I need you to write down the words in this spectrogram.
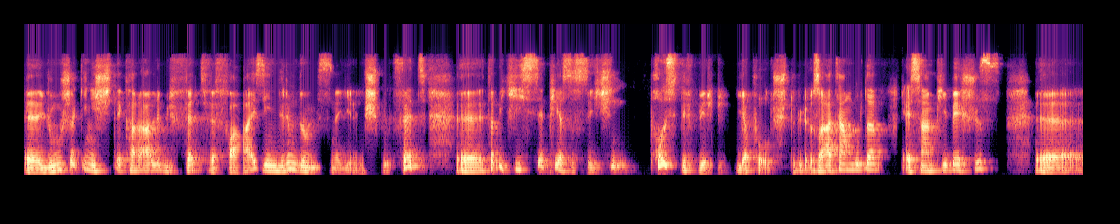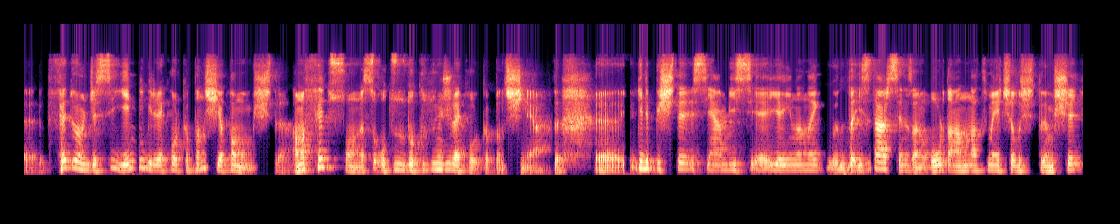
e, yumuşak inişte kararlı bir FED ve faiz indirim döngüsüne girmiş bir FED e, tabii ki hisse piyasası için pozitif bir yapı oluşturuyor. Zaten burada S&P 500 e, FED öncesi yeni bir rekor kapanış yapamamıştı. Ama FED sonrası 39. rekor kapanışını yaptı. E, gidip işte CNBC yayınını da izlerseniz hani orada anlatmaya çalıştığım şey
